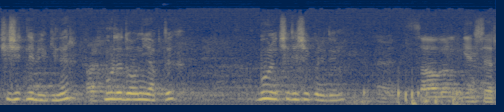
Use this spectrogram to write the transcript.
Çeşitli bilgiler. Burada da onu yaptık. Bunun için teşekkür ediyorum. Evet, sağ olun gençler.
